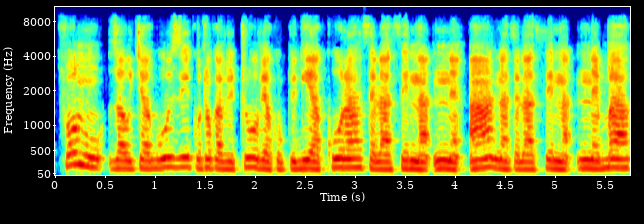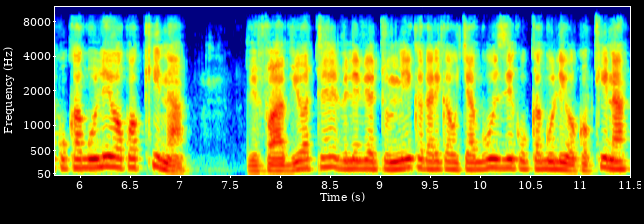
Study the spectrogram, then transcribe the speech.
fomu za uchaguzi kutoka vituo vya kupigia kura 34A na 34B kukaguliwa kwa kina, vifaa vyote vilivyotumika katika uchaguzi kukaguliwa kwa kina,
